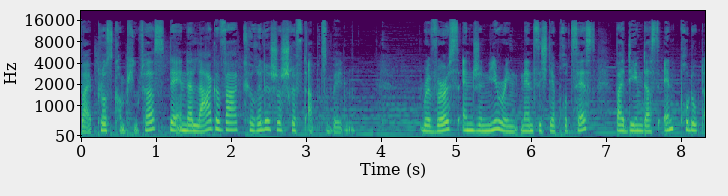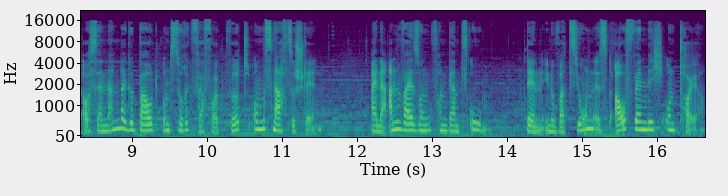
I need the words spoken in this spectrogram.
II Plus Computers, der in der Lage war, kyrillische Schrift abzubilden. Reverse Engineering nennt sich der Prozess, bei dem das Endprodukt auseinandergebaut und zurückverfolgt wird, um es nachzustellen. Eine Anweisung von ganz oben. Denn Innovation ist aufwendig und teuer.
